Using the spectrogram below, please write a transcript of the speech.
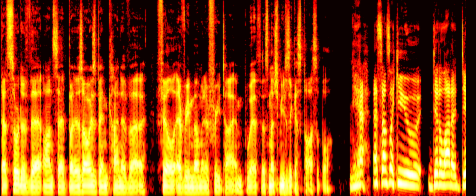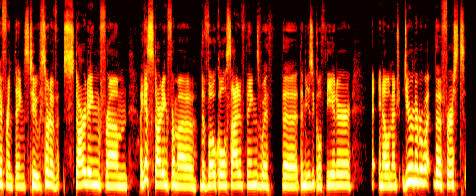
that's sort of the onset, but it's always been kind of a fill every moment of free time with as much music as possible. Yeah, that sounds like you did a lot of different things too. Sort of starting from, I guess, starting from a uh, the vocal side of things with the the musical theater in elementary. Do you remember what the first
